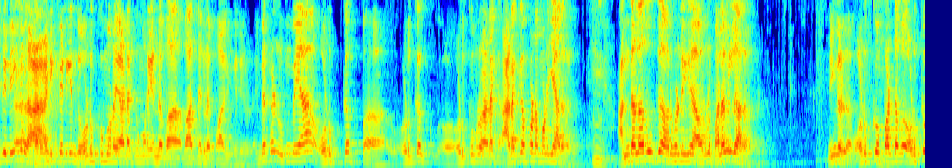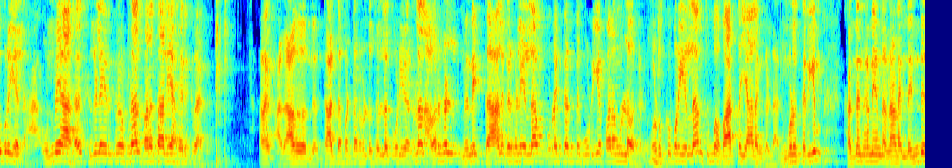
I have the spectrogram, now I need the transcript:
இது நீங்கள் அடிக்கடி இந்த ஒடுக்குமுறை அடக்குமுறை என்ற வார்த்தைகளை பாவிக்கிறீர்கள். இவர்கள் உண்மையா ஒடுக்க ஒடுக்க ஒடுக்குமுறை அடக்க அடக்கப்பட முடியாதவர்கள். அந்த அளவுக்கு அவர்களுடைய அவர்கள் பலமில்லாதவர்கள். நீங்கள் ஒடுக்கப்பட்ட ஒடுக்குமுறை அல்ல உண்மையாக கீழே இருக்கிறவர்களால் பலத்தாலியாக இருக்கிறார்கள். அதாவது அந்த தாழ்த்தப்பட்டவர்கள் சொல்லக்கூடியவர்களால் அவர்கள் நினைத்தால் இவர்களை எல்லாம் உடைத்தெடுக்கக்கூடிய பலமுள்ளவர்கள் ஒடுக்குமுறை எல்லாம் சும்மா வார்த்தையாளங்கள் தான். உங்களுக்கு தெரியும் கந்தன்கணி என்ற நாடு இந்த இந்த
